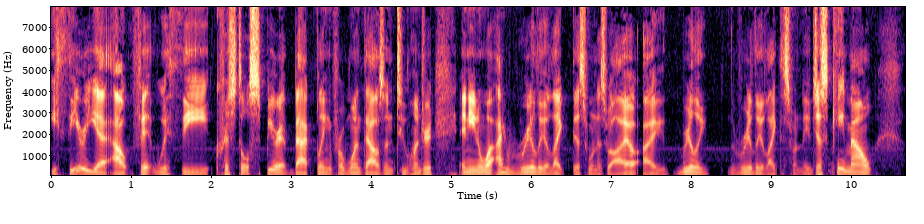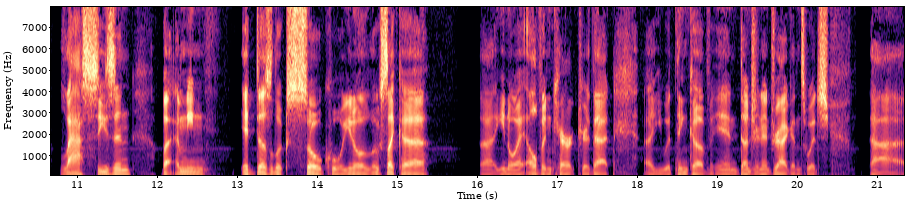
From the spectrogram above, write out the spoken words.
Etheria outfit with the Crystal Spirit back bling for 1,200. And you know what? I really like this one as well. I, I really, really like this one. It just came out last season, but I mean, it does look so cool. You know, it looks like a, uh, you know, an elven character that uh, you would think of in Dungeon and Dragons, which uh,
